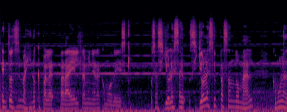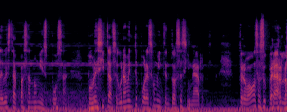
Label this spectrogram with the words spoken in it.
Entonces imagino que para, para él también era como de, es que, o sea, si yo, la estoy, si yo la estoy pasando mal, ¿cómo la debe estar pasando mi esposa? Pobrecita, seguramente por eso me intentó asesinar. Pero vamos a superarlo.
